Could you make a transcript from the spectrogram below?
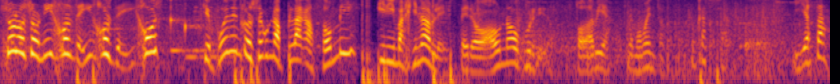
Solo son hijos de hijos de hijos Que pueden conseguir una plaga zombie Inimaginable, pero aún no ha ocurrido Todavía, de momento, nunca se sabe. Y ya está,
